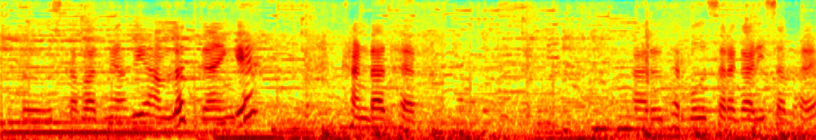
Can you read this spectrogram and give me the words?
तो उसका बाद में अभी हम लोग जाएँगे खंडाधर। और उधर बहुत सारा गाड़ी सब है।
